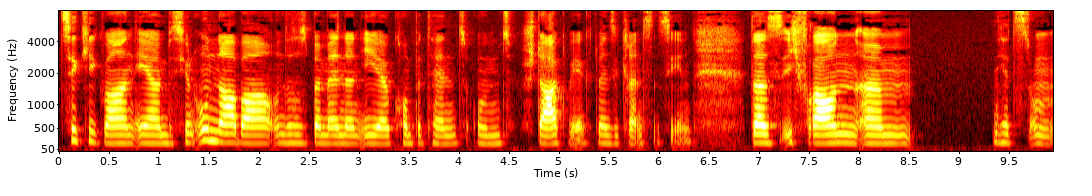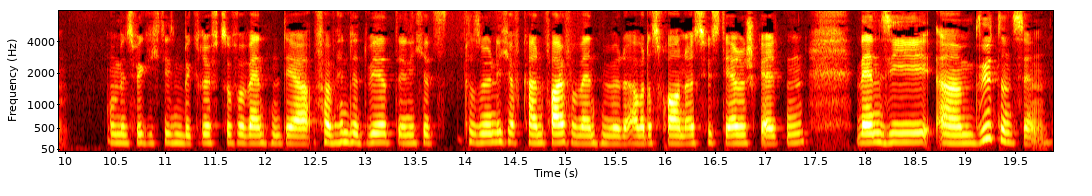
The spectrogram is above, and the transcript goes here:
zickig waren, eher ein bisschen unnahbar und dass es bei Männern eher kompetent und stark wirkt, wenn sie Grenzen ziehen. Dass ich Frauen ähm, jetzt um um jetzt wirklich diesen Begriff zu verwenden, der verwendet wird, den ich jetzt persönlich auf keinen Fall verwenden würde, aber dass Frauen als hysterisch gelten, wenn sie ähm, wütend sind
